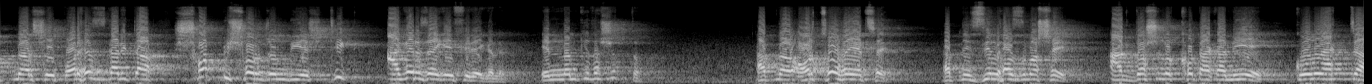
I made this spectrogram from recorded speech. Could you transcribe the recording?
আপনার সেই পরহেজগারিতা সব বিসর্জন দিয়ে ঠিক আগের জায়গায় ফিরে গেলেন। এর নাম কি দাসত্ব? আপনার অর্থ হয়েছে আপনি জিলহজ মাসে আট দশ লক্ষ টাকা নিয়ে কোনো একটা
